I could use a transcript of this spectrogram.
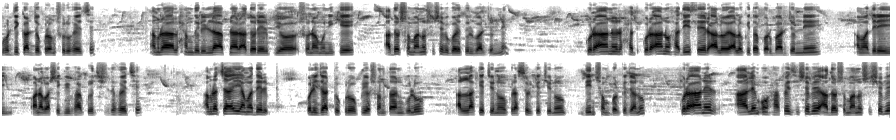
ভর্তি কার্যক্রম শুরু হয়েছে। আমরা আলহামদুলিল্লাহ আপনার আদরের প্রিয় সোনামণিকে আদর্শ মানুষ হিসেবে গড়ে তুলবার জন্যে, কোরআনের কোরআন ও হাদিসের আলোয় আলোকিত করবার জন্যে আমাদের এই অনাবাসিক বিভাগ প্রতিষ্ঠিত হয়েছে। আমরা চাই আমাদের কলিজার টুকরো প্রিয় সন্তানগুলো আল্লাহকে চিনুক, রাসুলকে চিনুক, দিন সম্পর্কে জানুক। কোরআনের আলেম ও হাফেজ হিসেবে, আদর্শ মানুষ হিসেবে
